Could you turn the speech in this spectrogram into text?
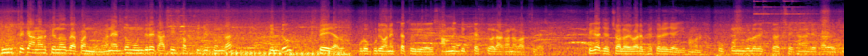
দূর থেকে আনার কোনো ব্যাপার নেই। মানে একদম মন্দিরের কাছেই সব কিছু তোমরা কিন্তু পেয়ে যাবে। পুরোপুরি অনেকটা তৈরি হয়েছে সামনের দিকটা একটু লাগানো বাকি আছে। ঠিক আছে চলো এবার ভেতরে যাই আমরা। কুপনগুলো দেখতে পাচ্ছি এখানে লেখা রয়েছে।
